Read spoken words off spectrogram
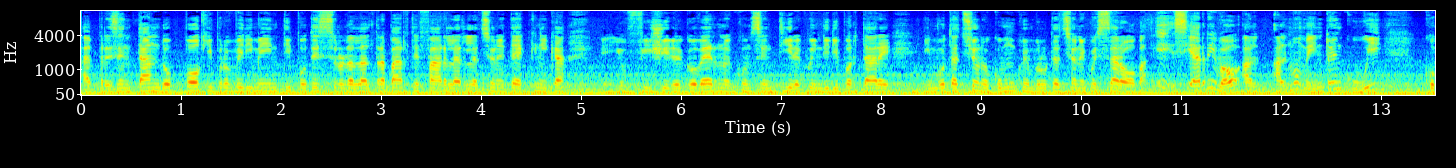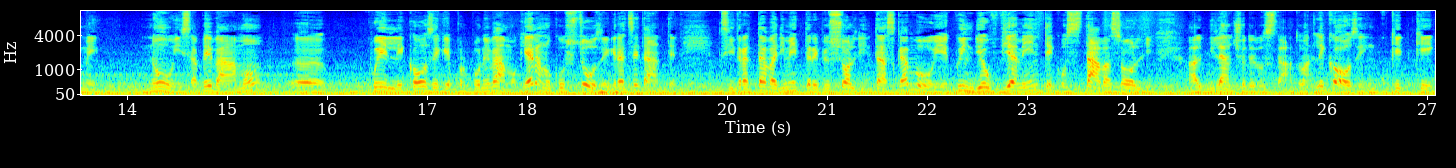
eh, presentando pochi provvedimenti potessero dall'altra parte fare la relazione tecnica, gli uffici del governo e consentire quindi di portare in votazione o comunque in valutazione questa roba. E si arrivò al, al momento in cui, come noi sapevamo, eh, quelle cose che proponevamo, che erano costose, grazie tante, si trattava di mettere più soldi in tasca a voi e quindi ovviamente costava soldi al bilancio dello Stato, ma le cose che, che,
